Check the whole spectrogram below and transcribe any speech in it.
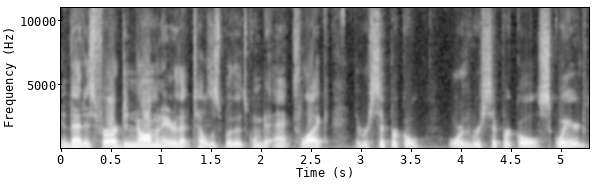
and that is for our denominator. That tells us whether it's going to act like the reciprocal or the reciprocal squared.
